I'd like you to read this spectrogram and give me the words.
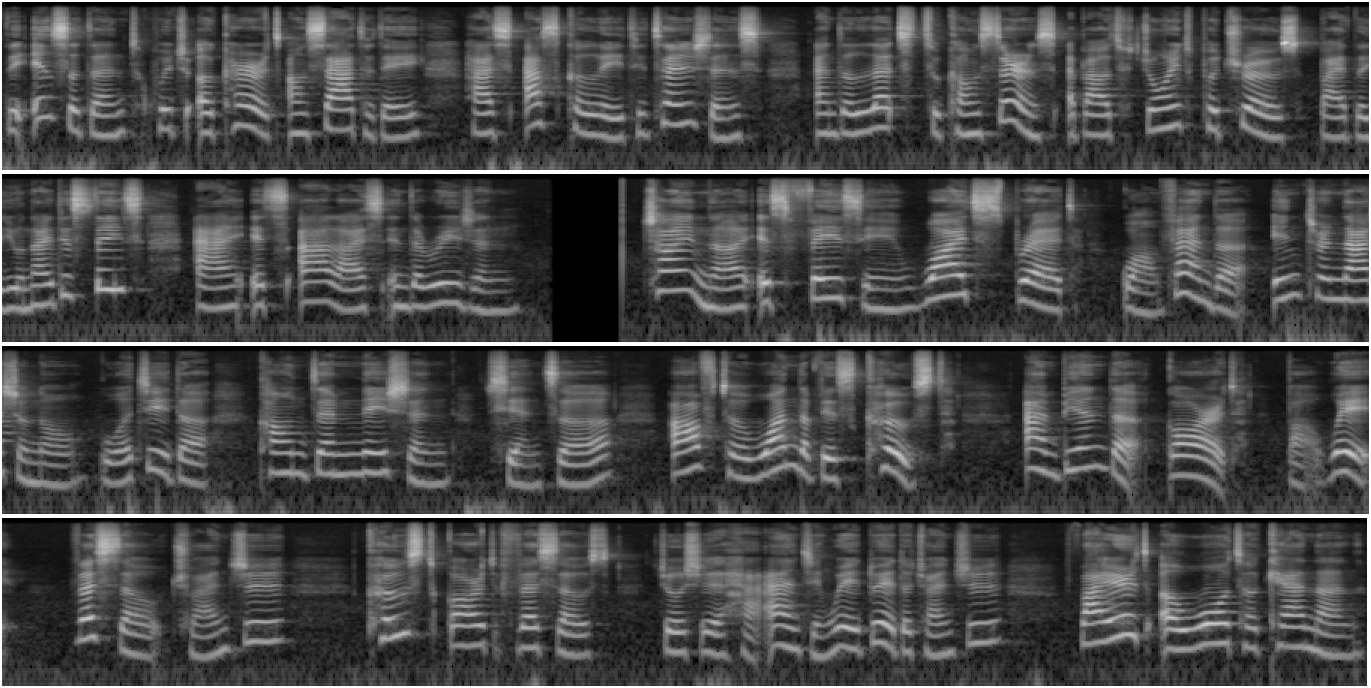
The incident, which occurred on Saturday, has escalated tensions and led to concerns about joint patrols by the United States and its allies in the region. China is facing widespread 广泛的 international 国际的 condemnation 谴责，after one of its coast 岸边的 guard 保卫 vessel 船只，coast guard vessels 就是海岸警卫队的船只，fired a water cannon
